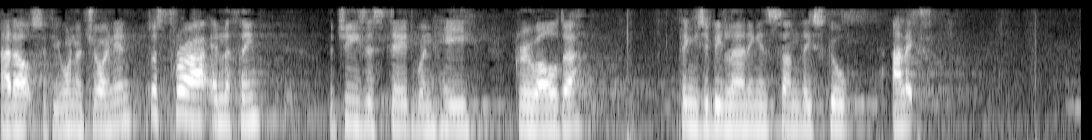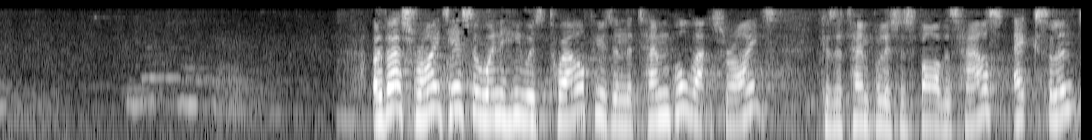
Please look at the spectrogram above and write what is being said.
Adults, if you want to join in, just throw out anything that Jesus did when he grew older. Things you've been learning in Sunday school. Alex? Oh, that's right, yes. So when he was 12, he was in the temple, that's right. Because the temple is his father's house. Excellent.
